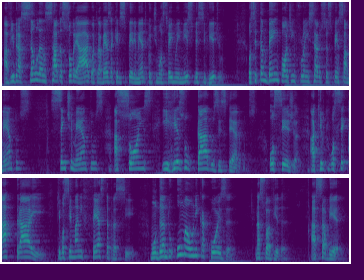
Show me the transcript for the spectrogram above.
a vibração lançada sobre a água através daquele experimento que eu te mostrei no início desse vídeo, você também pode influenciar os seus pensamentos, sentimentos, ações e resultados externos. Ou seja, aquilo que você atrai, que você manifesta para si, mudando uma única coisa na sua vida, a saber,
